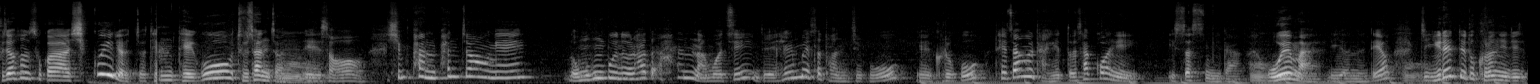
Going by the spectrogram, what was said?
구자 선수가 19일이었죠. 대구 두산전에서 심판 판정에 너무 흥분을 하- 한 나머지 이제 헬멧을 던지고 예, 그리고 퇴장을 당했던 사건이 있었습니다. 음. 5회 말이었는데요. 이제 1회 때도 그런 일이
